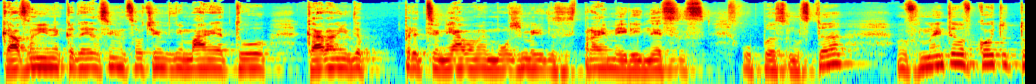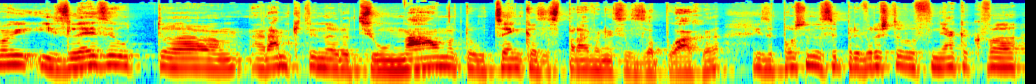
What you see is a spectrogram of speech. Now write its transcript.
казва ни на къде да си насочим вниманието, кара ни да преценяваме, можем ли да се справим или не с опасността. В момента, в който той излезе от а, рамките на рационалната оценка за справяне с заплаха и започне да се превръща в някаква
